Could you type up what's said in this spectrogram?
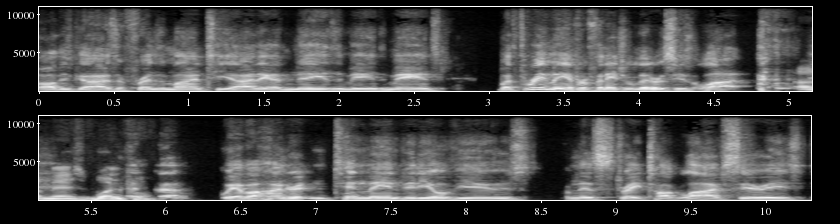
all these guys are friends of mine. T.I., they got millions and millions and millions, but three million for financial literacy is a lot. Oh man, it's wonderful. and, uh, we have 110 million video views from this Straight Talk Live series.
